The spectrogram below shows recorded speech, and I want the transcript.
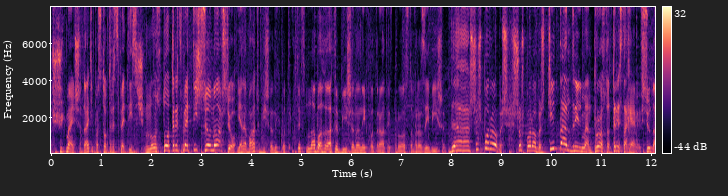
чуть-чуть менше, да? Типа 135 тисяч. Ну, 135 тисяч все на все. Я набагато більше на них потратив. Набагато більше на них потратив. Просто в рази більше. Да, що ж поробиш? Що ж поробиш? Титан Дрільмен, просто 300 гемів сюди.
